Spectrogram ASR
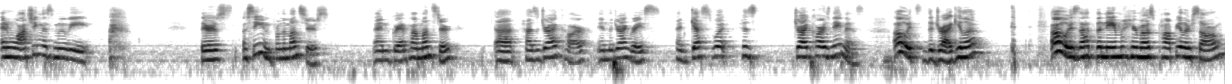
and watching this movie, there's a scene from the Munsters, and Grandpa Munster uh, has a drag car in the drag race, and guess what his drag car's name is? Oh, it's the Dragula. Oh, is that the name of your most popular song?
